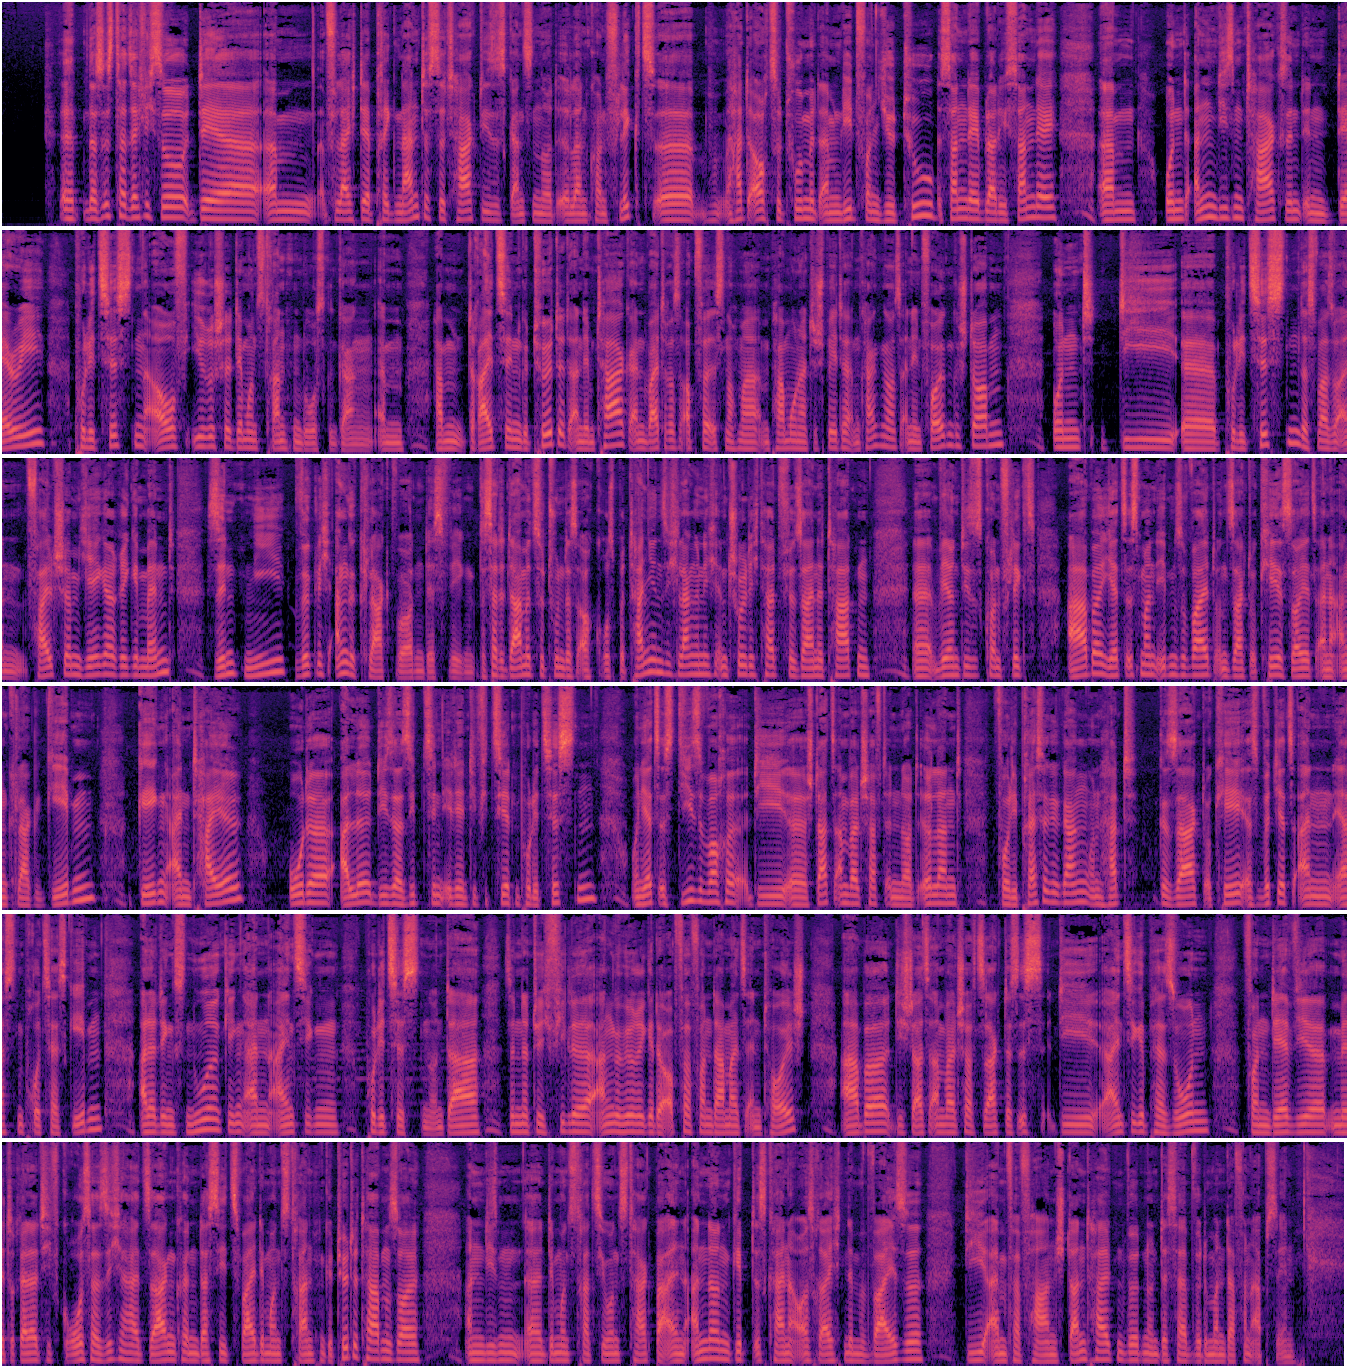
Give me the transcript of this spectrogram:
Äh, das ist tatsächlich so der ähm, vielleicht der prägnanteste Tag dieses ganzen Nordirland-Konflikts. Äh, hat auch zu tun mit einem Lied von U2, Sunday Bloody Sunday. Ähm, und an diesem Tag sind in Derry Polizisten auf irische Demonstranten losgegangen, ähm, haben 13 getötet an dem Tag. Ein weiteres Opfer ist nochmal ein paar Monate später im Krankenhaus an den Folgen gestorben. Und die äh, Polizisten, das war so ein Fallschirmjägerregiment, sind nie wirklich angeklagt worden deswegen. Das hatte damit zu tun, dass auch Großbritannien sich lange nicht entschuldigt hat für seine Taten äh, während dieses Konflikts. Aber jetzt ist man eben soweit und sagt, okay, es soll jetzt eine Anklage geben gegen einen Teil oder alle dieser 17 identifizierten Polizisten. Und jetzt ist diese Woche die äh, Staatsanwaltschaft in Nordirland vor die Presse gegangen und hat gesagt, okay, es wird jetzt einen ersten Prozess geben, allerdings nur gegen einen einzigen Polizisten. Und da sind natürlich viele Angehörige der Opfer von damals enttäuscht. Aber die Staatsanwaltschaft sagt, das ist die einzige Person, von der wir mit relativ großer Sicherheit sagen können, dass sie zwei Demonstranten getötet haben soll an diesem äh, Demonstrationstag. Bei allen anderen gibt es keine ausreichenden Beweise, die einem Verfahren standhalten würden und deshalb würde man davon absehen.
